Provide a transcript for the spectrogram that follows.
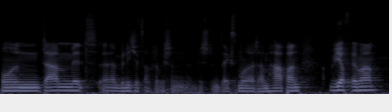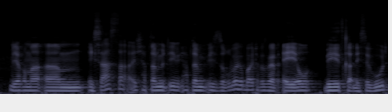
Und damit äh, bin ich jetzt auch, glaube ich, schon bestimmt sechs Monate am Hapern. Wie auch immer, wie auch immer. Ähm, ich saß da, ich habe dann mit ihm, habe dann mich so rübergebeugt, habe gesagt, ey, yo, mir geht's gerade nicht so gut.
